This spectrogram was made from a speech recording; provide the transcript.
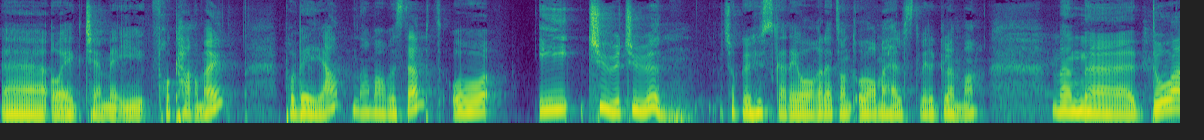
Eh, og jeg kommer fra Karmøy, på Vea, nærmere bestemt. Og i 2020 Jeg kan ikke huske det året, det er et sånt år vi helst vil glemme. Men eh, da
